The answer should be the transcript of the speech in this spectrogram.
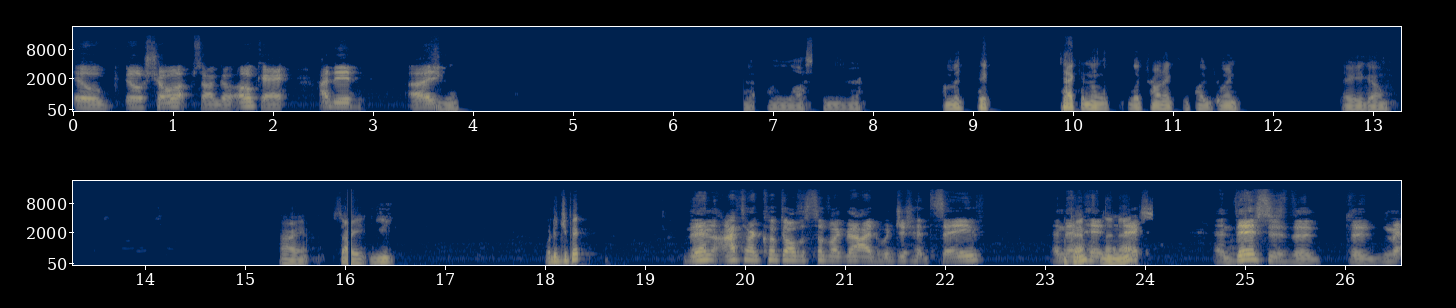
it'll it'll show up. So I go, okay, I did. Uh, edu- I lost him there. I'm gonna pick tech and electronics and plug join. There you go. All right. Sorry. You. What did you pick? then after I clicked all the stuff like that, I would just hit save, and then Okay, hit then next. And this is the the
